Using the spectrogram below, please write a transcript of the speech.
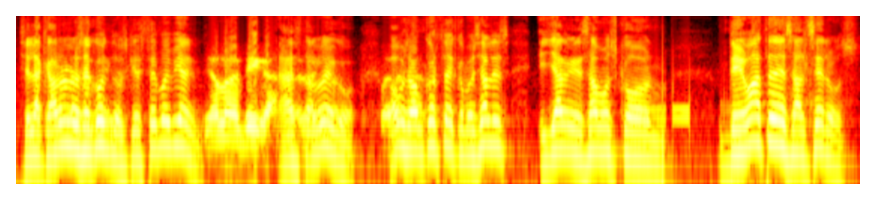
se le acabaron los segundos. Que esté muy bien. Dios lo bendiga. Hasta luego. Vamos a un corte de comerciales y ya regresamos con Debate de Salceros.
